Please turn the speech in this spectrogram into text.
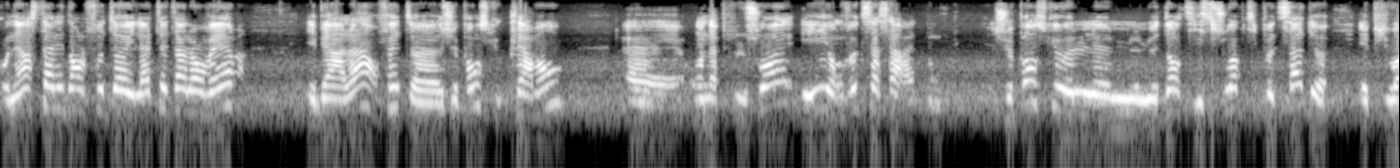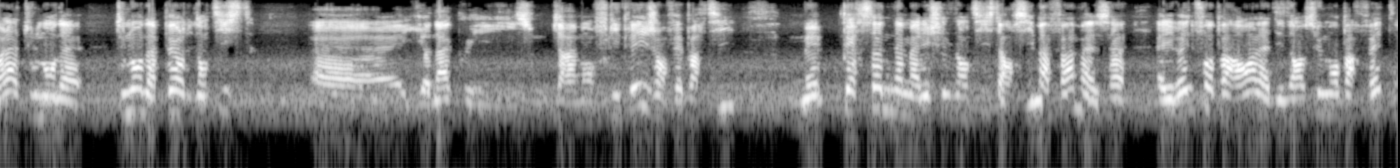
qu'on est installé dans le fauteuil, la tête à l'envers, et bien là, en fait, euh, je pense que clairement, euh, on n'a plus le choix et on veut que ça s'arrête. Donc, je pense que le, dentiste joue un petit peu de ça. Et puis voilà, tout le monde a, tout le monde a peur du dentiste. Euh, Il y en a qui sont carrément flippés, j'en fais partie. Mais personne n'aime aller chez le dentiste. Alors si ma femme, elle, y va une fois par an, elle a des dents absolument parfaites.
